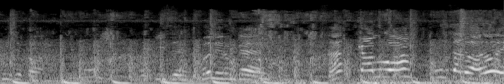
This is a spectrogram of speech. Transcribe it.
কিসে তো কে হ্যাঁ? কালুয়া কোন কালুয়া? ওই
